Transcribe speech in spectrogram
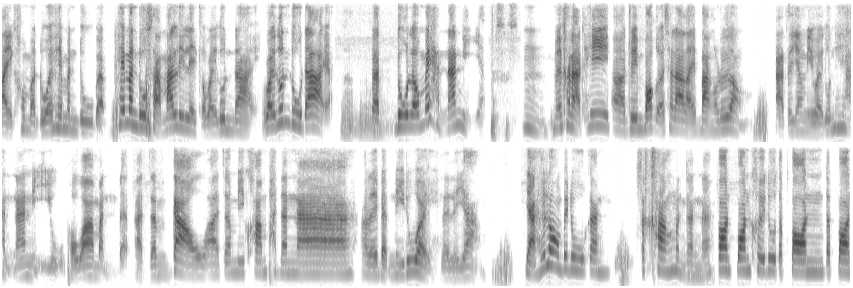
ลัยเข้ามาด้วยให้มันดูแบบ ให้มันดูสามารถ relate กับวัยรุ่นได้ วัยรุ่นดูได้อะอืมอืมแบบดูแล้วไม่หันหน้าหนีอะอืมในขณะที่เอ่อ Dreambox หรือรัชดาลัยบางเรื่อง อาจจะยังมีวัยรุ่นที่หันหน้าหนีอยู่ เพราะว่ามันแบบอาจจะเก่าอาจจะมีความพัฒนาอะไรแบบนี้ด้วยหลายๆอย่าง อยากให้ลองไปดูกันสักครั้งเหมือนกันนะ ปอนปอนเคยดูแต่ปอนแต่ปอน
